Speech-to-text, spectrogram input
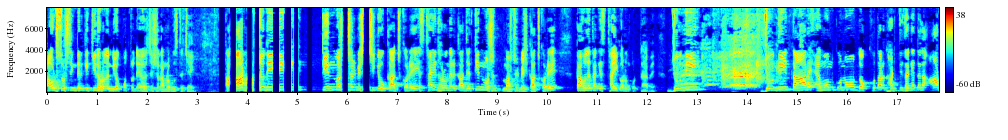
আউটসোর্সিংদেরকে কি ধরনের নিয়োগপত্র দেওয়া হয়েছে সেটা আমরা বুঝতে চাই। আর যদি তিন মাসের বেশি কেউ কাজ করে, স্থায়ী ধরনের কাজে তিন মাসের মাসের বেশি কাজ করে, তাহলে তাকে স্থায়ীকরণ করতে হবে। যদি যদি তার এমন কোনো দক্ষতার ঘাটতি থাকে, তাহলে আর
